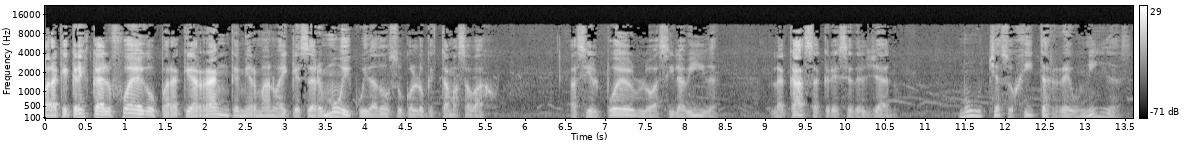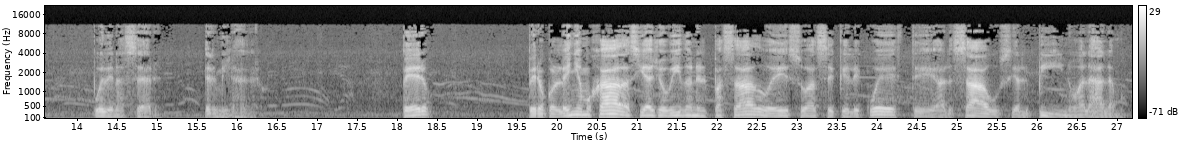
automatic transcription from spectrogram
Para que crezca el fuego, para que arranque mi hermano, hay que ser muy cuidadoso con lo que está más abajo. Así el pueblo, así la vida, la casa crece del llano. Muchas hojitas reunidas pueden hacer el milagro. Pero, pero con leña mojada, si ha llovido en el pasado, eso hace que le cueste al sauce, al pino, al álamo.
